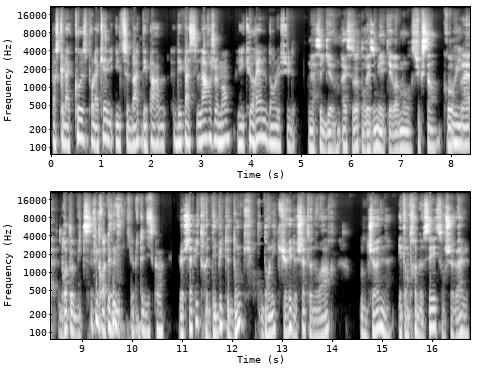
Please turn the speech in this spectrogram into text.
parce que la cause pour laquelle il se bat dépasse largement les querelles dans le sud. Merci Guillaume. Ah, c'est ton résumé était vraiment succinct, court, Oui. ouais, droit au but. Droit au but. Tu veux que je te dise quoi? Le chapitre débute donc dans l'écurie de Château Noir, John est en train de sceller son cheval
